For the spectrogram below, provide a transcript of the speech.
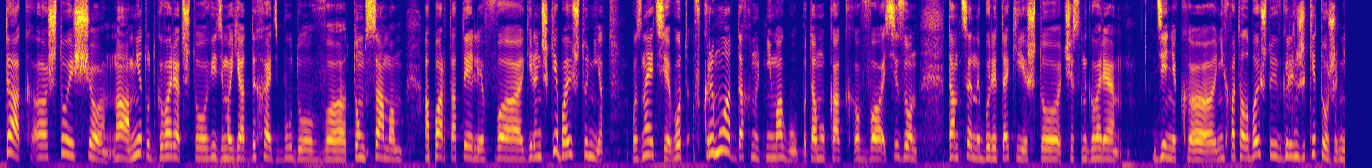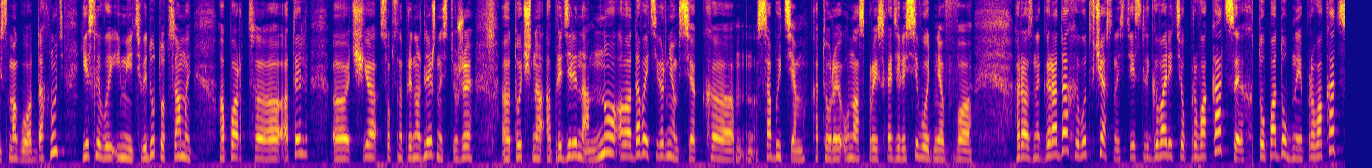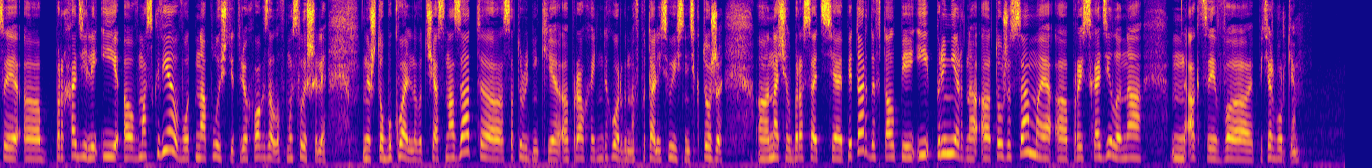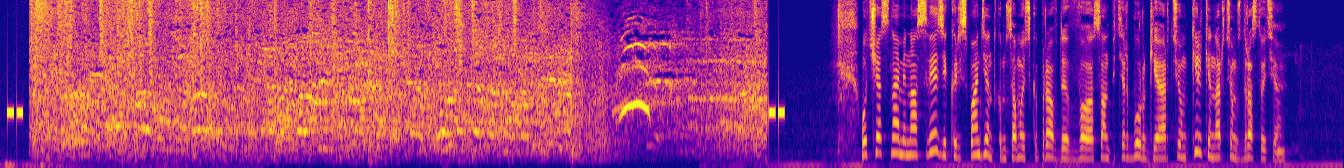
Так, что еще? А, мне тут говорят, что, видимо, я отдыхать буду в том самом апарт-отеле в Геленджике. Боюсь, что нет. Вы знаете, вот в Крыму отдохнуть не могу, потому как в сезон там цены были такие, что, честно говоря, денег не хватало. Боюсь, что и в Геленджике тоже не смогу отдохнуть, если вы имеете в виду тот самый апарт-отель, чья, собственно, принадлежность уже точно определена. Но давайте вернемся к событиям, которые у нас происходили сегодня в разных городах. И вот, в частности, если говорить о провокациях, то подобные провокации проходили и в Москве. Вот на площади трех вокзалов мы слышали, что буквально вот час назад сотрудники правоохранительных органов пытались выяснить, кто же начал бросать петарды в толпе. И примерно то же самое происходило на акции в Петербурге. Вот сейчас с нами на связи корреспондент «Комсомольской правды» в Санкт-Петербурге Артем Килькин. Артем, здравствуйте.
